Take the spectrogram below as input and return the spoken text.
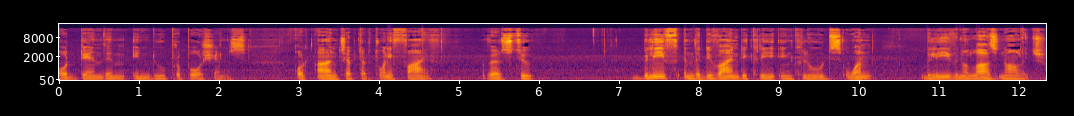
ordained them in due proportions. Quran chapter 25, verse 2. Belief in the divine decree includes 1 believe in Allah's knowledge.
